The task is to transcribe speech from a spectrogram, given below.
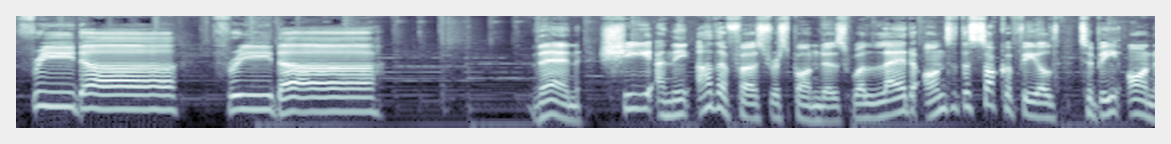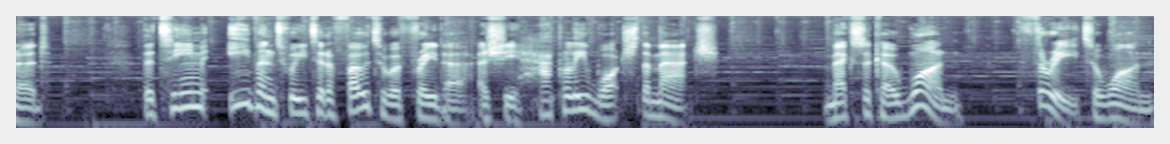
Frida, Frida. Then she and the other first responders were led onto the soccer field to be honored. The team even tweeted a photo of Frida as she happily watched the match. Mexico won 3 to 1.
